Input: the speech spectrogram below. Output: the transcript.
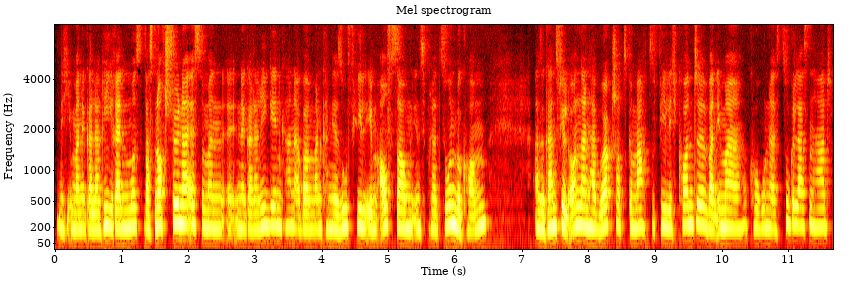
nicht immer eine Galerie rennen muss, was noch schöner ist, wenn man äh, in eine Galerie gehen kann. Aber man kann ja so viel eben aufsaugen, Inspiration bekommen. Also ganz viel online, habe Workshops gemacht, so viel ich konnte, wann immer Corona es zugelassen hat.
